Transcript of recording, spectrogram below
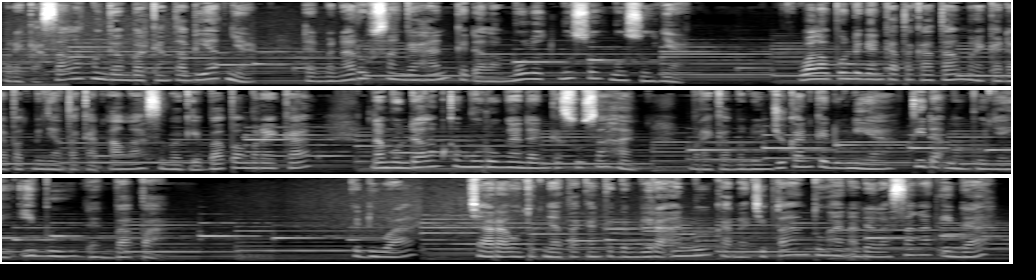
mereka salah menggambarkan tabiatnya dan menaruh sanggahan ke dalam mulut musuh-musuhnya. Walaupun dengan kata-kata mereka dapat menyatakan Allah sebagai Bapa mereka, namun dalam kemurungan dan kesusahan, mereka menunjukkan ke dunia tidak mempunyai ibu dan bapa. Kedua, cara untuk menyatakan kegembiraanmu karena ciptaan Tuhan adalah sangat indah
